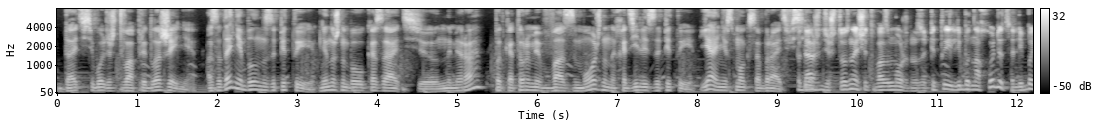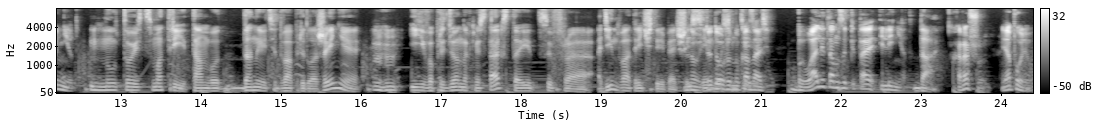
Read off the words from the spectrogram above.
дать всего лишь два предложения. А задание было на запятые. Мне нужно было указать э, номера, под которыми, возможно, находились запятые. Я не смог собрать все. Подожди, что значит возможно? Запятые либо находятся, либо нет. Ну, то есть смотри, там вот даны эти два предложения, Угу. и в определенных местах стоит цифра 1, 2, 3, 4, 5, 6, Ну, 7, ты должен 8, 9. указать, была ли там запятая или нет. Да. Хорошо, я понял.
